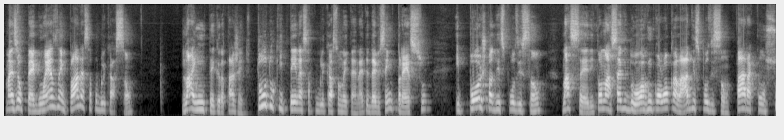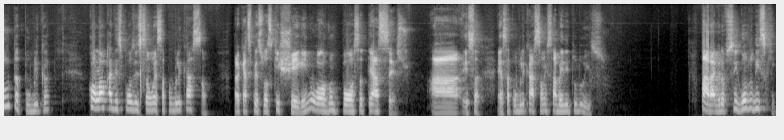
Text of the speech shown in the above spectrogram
mas eu pego um exemplar dessa publicação na íntegra, tá, gente? Tudo que tem nessa publicação na internet deve ser impresso e posto à disposição na sede. Então, na sede do órgão, coloca lá à disposição para consulta pública, coloca à disposição essa publicação, para que as pessoas que cheguem no órgão possam ter acesso a essa, essa publicação e saber de tudo isso. Parágrafo 2 diz que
